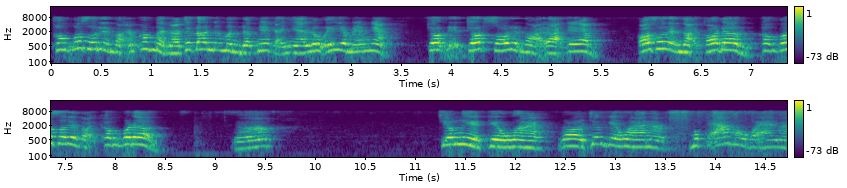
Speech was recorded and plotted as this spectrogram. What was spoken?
Không có số điện thoại em không thể nào chốt đơn cho mình được nghe cả nhà lưu ý giùm em nha. Chốt điện chốt số điện thoại lại cho em. Có số điện thoại có đơn không có số điện thoại không có đơn. Đó. Trương Hiệp Kiều Hòa. Rồi Trương Kiều Hòa nè. Một cái áo màu vàng nè.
